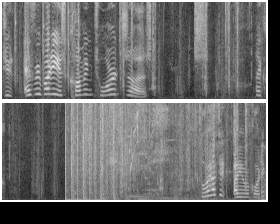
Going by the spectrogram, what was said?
Dude, everybody is coming towards us. Like. So we have to. Are you recording?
